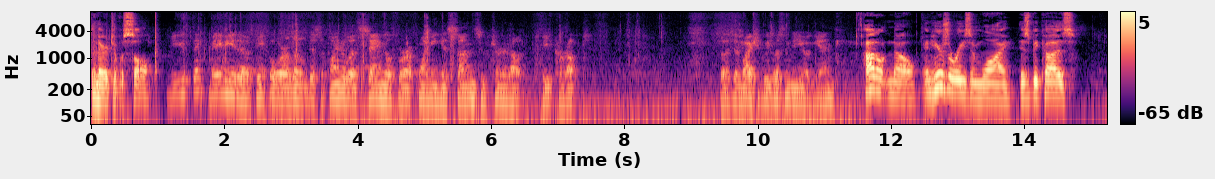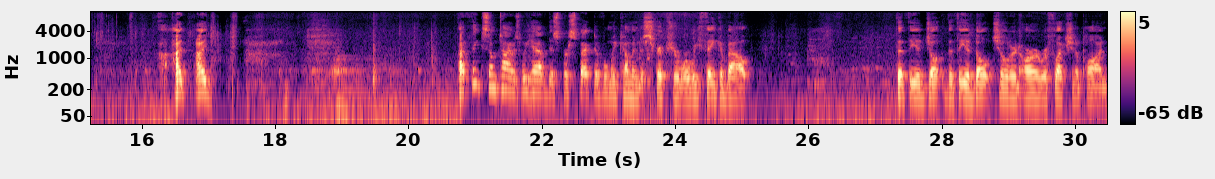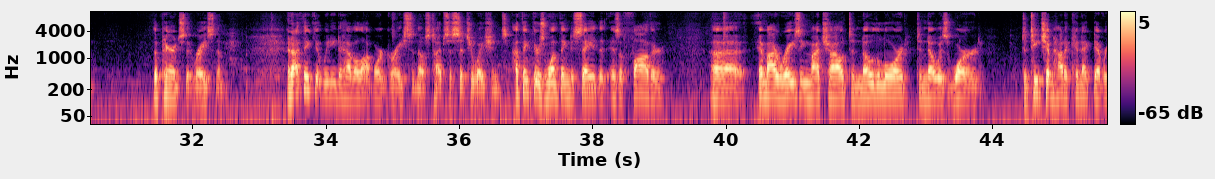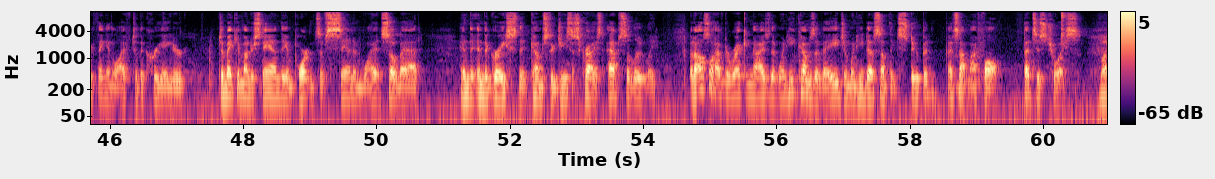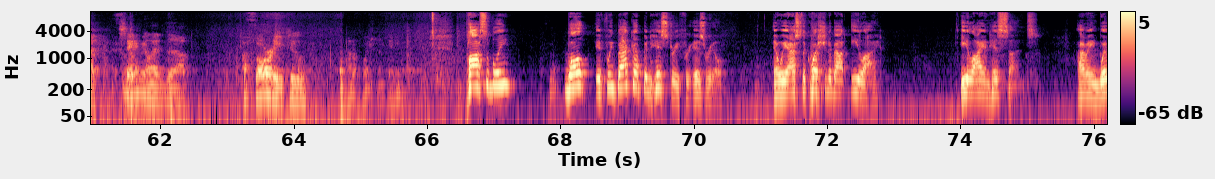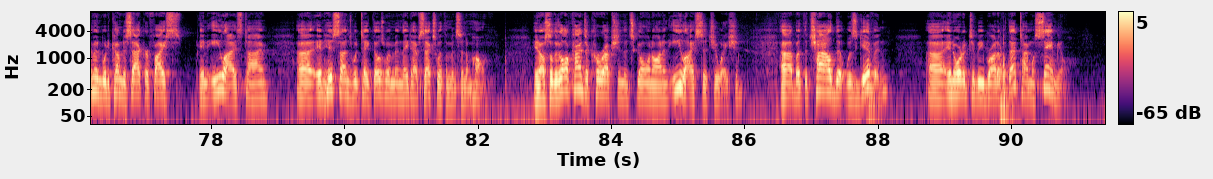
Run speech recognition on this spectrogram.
The narrative was Saul. Do you think maybe the people were a little disappointed with Samuel for appointing his sons who turned out to be corrupt? So they said, why should we listen to you again? I don't know. And here's the reason why is because I I I think sometimes we have this perspective when we come into scripture where we think about that the adult, that the adult children are a reflection upon the parents that raised them. And I think that we need to have a lot more grace in those types of situations. I think there's one thing to say that as a father, uh, am I raising my child to know the Lord, to know His Word, to teach him how to connect everything in life to the Creator, to make him understand the importance of sin and why it's so bad, and the, and the grace that comes through Jesus Christ? Absolutely. But I also have to recognize that when he comes of age and when he does something stupid, that's not my fault. That's his choice. But Samuel had the authority to them, didn't he? Possibly. Well, if we back up in history for Israel and we ask the question about Eli, Eli and his sons. I mean, women would come to sacrifice in Eli's time, uh, and his sons would take those women, they'd have sex with them and send them home. You know, so there's all kinds of corruption that's going on in Eli's situation. Uh, but the child that was given uh, in order to be brought up at that time was Samuel.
